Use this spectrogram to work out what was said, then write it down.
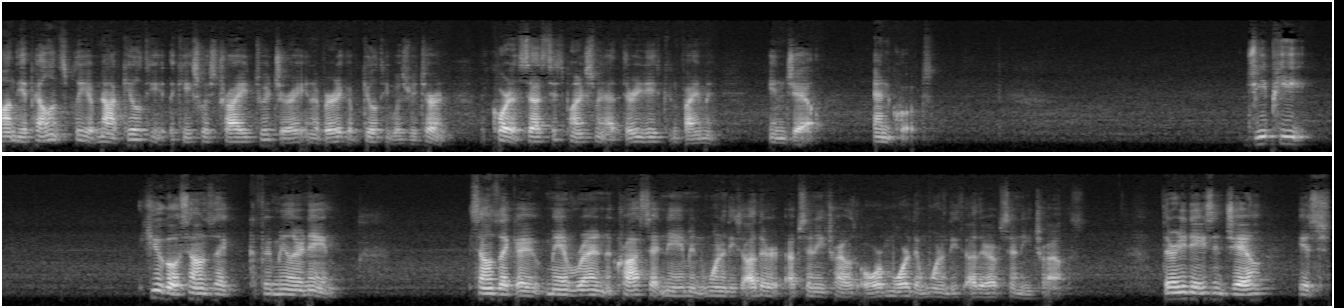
On the appellant's plea of not guilty, the case was tried to a jury and a verdict of guilty was returned. The court assessed his punishment at 30 days confinement in jail. End quote. G.P. Hugo sounds like a familiar name sounds like I may have run across that name in one of these other obscenity trials or more than one of these other obscenity trials. 30 days in jail is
